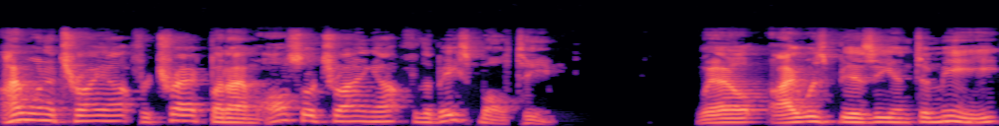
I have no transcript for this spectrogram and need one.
I want to try out for track, but I'm also trying out for the baseball team. Well, I was busy, and to me,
